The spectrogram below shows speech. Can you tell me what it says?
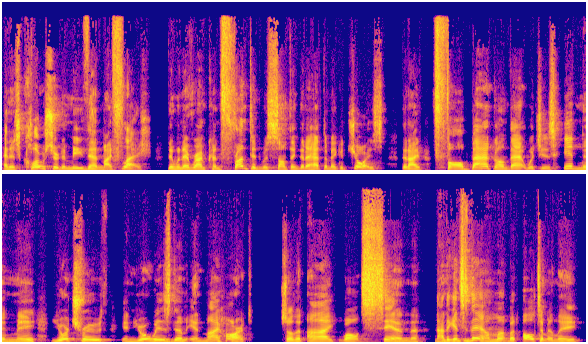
and it's closer to me than my flesh, then whenever I'm confronted with something that I have to make a choice, that I fall back on that which is hidden in me, your truth and your wisdom in my heart, so that I won't sin, not against them, but ultimately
